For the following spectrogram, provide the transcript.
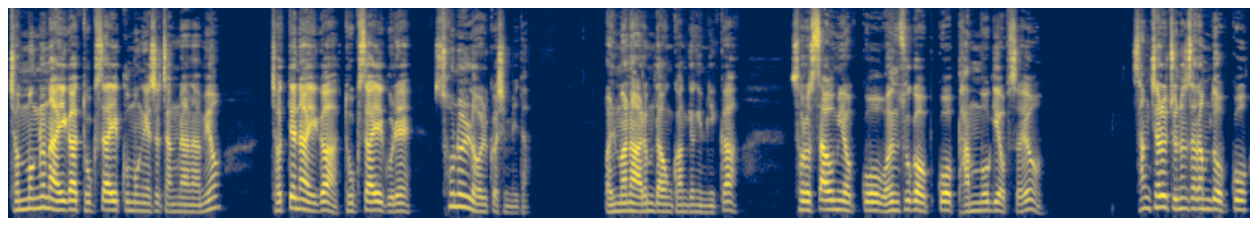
젖 먹는 아이가 독사의 구멍에서 장난하며 젖된 아이가 독사의 굴에 손을 넣을 것입니다. 얼마나 아름다운 광경입니까? 서로 싸움이 없고 원수가 없고 반목이 없어요. 상처를 주는 사람도 없고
